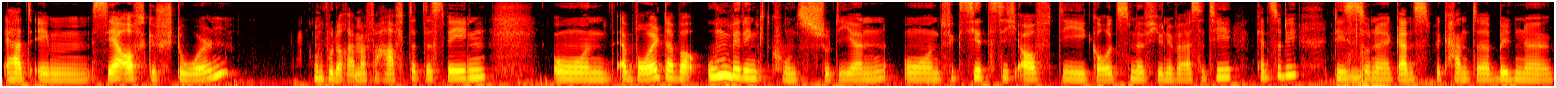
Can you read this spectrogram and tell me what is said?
Er hat eben sehr oft gestohlen und wurde auch einmal verhaftet deswegen. Und er wollte aber unbedingt Kunst studieren und fixierte sich auf die Goldsmith University. Kennst du die? Die ist so eine ganz bekannte bildende,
